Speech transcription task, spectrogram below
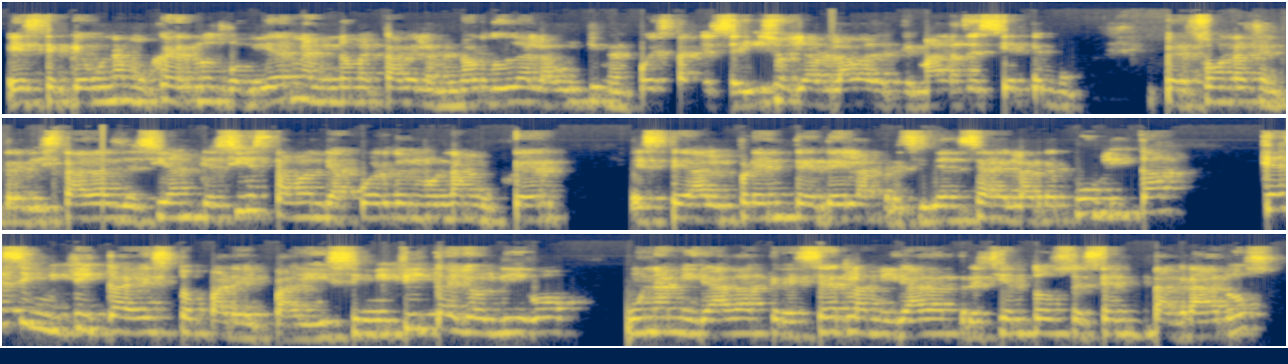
este, que una mujer nos gobierne, a mí no me cabe la menor duda, la última encuesta que se hizo ya hablaba de que más de siete personas entrevistadas decían que sí estaban de acuerdo en una mujer esté al frente de la presidencia de la República. ¿Qué significa esto para el país? Significa, yo digo, una mirada, crecer la mirada a 360 grados,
